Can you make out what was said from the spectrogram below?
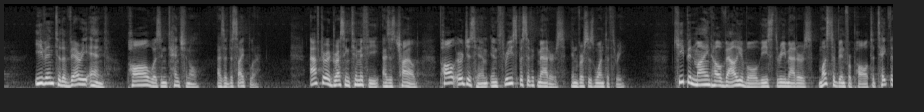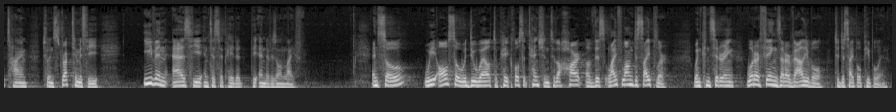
even to the very end, Paul was intentional as a discipler. After addressing Timothy as his child, Paul urges him in three specific matters in verses 1 to 3. Keep in mind how valuable these three matters must have been for Paul to take the time to instruct Timothy, even as he anticipated the end of his own life. And so, we also would do well to pay close attention to the heart of this lifelong discipler when considering what are things that are valuable to disciple people in.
